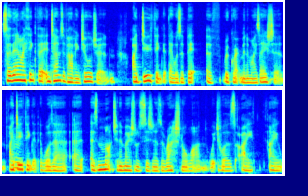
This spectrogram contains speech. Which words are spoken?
So then I think that in terms of having children, I do think that there was a bit of regret minimization. I do think that there was a, a as much an emotional decision as a rational one, which was I I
